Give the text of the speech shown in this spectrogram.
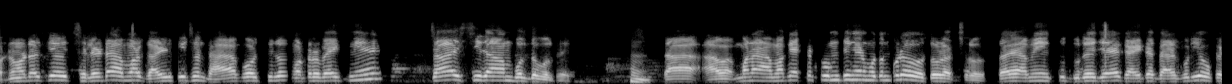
ঘটনাটা হচ্ছে ওই ছেলেটা আমার গাড়ির পিছন ধারা করছিল মোটর বাইক নিয়ে জয় শ্রীরাম বলতে বলতে। তা মানে আমাকে একটা টুমটিং এর মতন করে দৌড়াচ্ছিল। তাই আমি একটু দূরে যাই গাড়িটা দাঁড় করিয়ে ওকে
